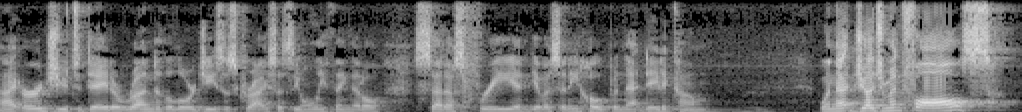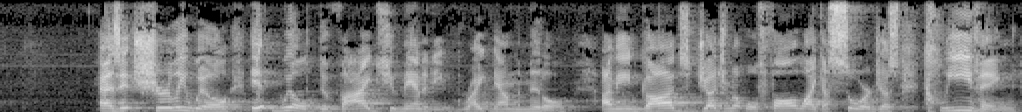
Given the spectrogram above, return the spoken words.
I urge you today to run to the Lord Jesus Christ. That's the only thing that'll set us free and give us any hope in that day to come. When that judgment falls, as it surely will, it will divide humanity right down the middle. I mean, God's judgment will fall like a sword, just cleaving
